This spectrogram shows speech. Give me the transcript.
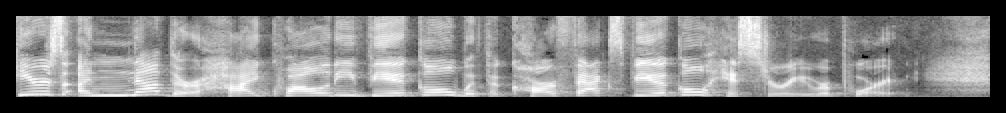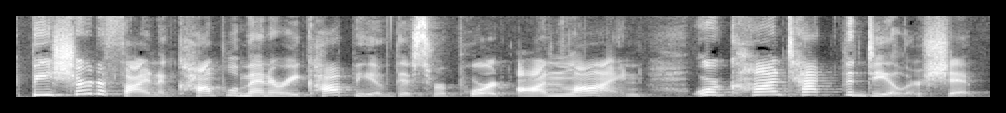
Here's another high quality vehicle with a Carfax Vehicle History Report. Be sure to find a complimentary copy of this report online or contact the dealership.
